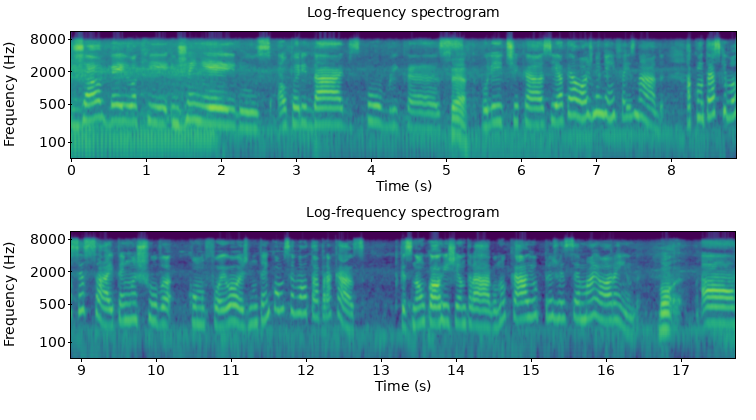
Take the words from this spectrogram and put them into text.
Já veio aqui engenheiros, autoridades públicas, certo. políticas e até hoje ninguém fez nada. Acontece que você sai, tem uma chuva como foi hoje, não tem como você voltar para casa. Porque senão corre de entrar água no carro e o prejuízo é maior ainda. Bom, a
